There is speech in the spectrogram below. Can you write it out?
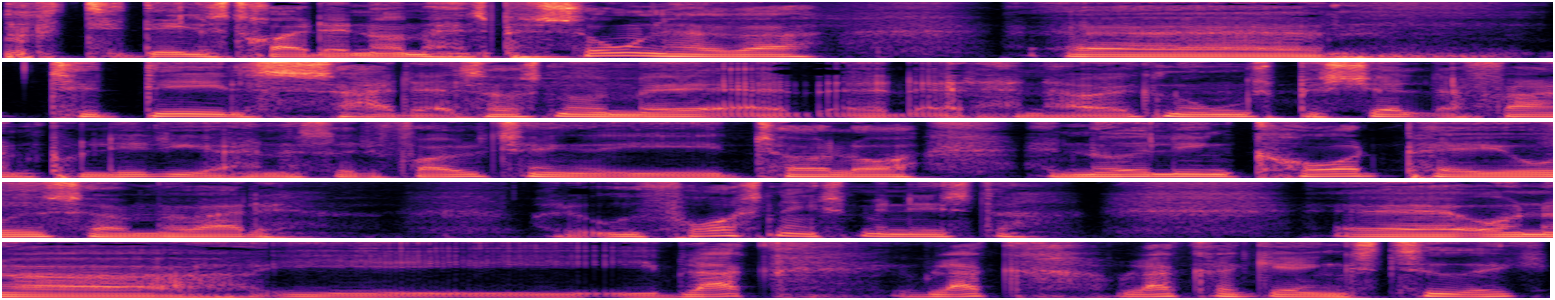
til dels tror jeg, det er noget med hans personlighed at gøre. Øh, til dels har det altså også noget med, at, at, at han har jo ikke nogen specielt erfaren politiker. Han har siddet i Folketinget i 12 år. Han nåede lige en kort periode som, hvad var det, var det udforskningsminister øh, under i, i Black, Black, Black regeringens tid, ikke?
